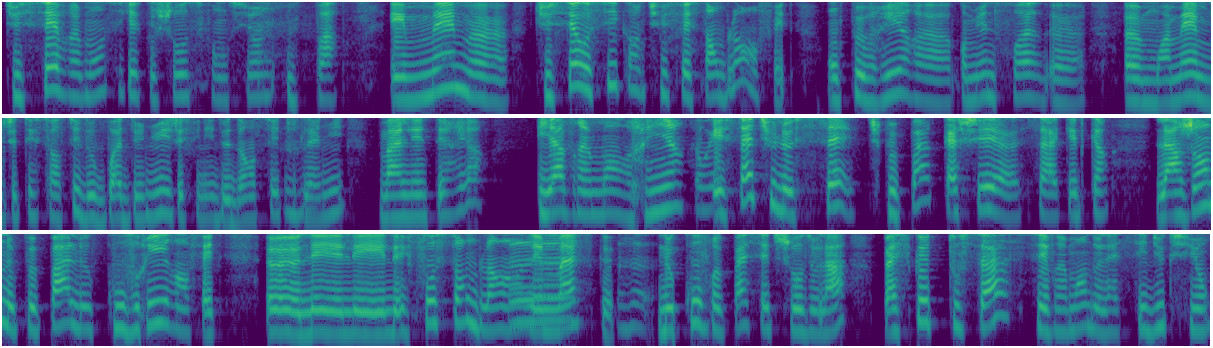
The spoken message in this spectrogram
Tu sais vraiment si quelque chose fonctionne ou pas. Et même, euh, tu sais aussi quand tu fais semblant, en fait. On peut rire euh, combien de fois, moi-même, j'étais sortie de boîte de nuit, j'ai fini de danser toute mhm. la nuit, mais à l'intérieur, il y a vraiment rien. Et ça, tu le sais. Tu peux pas cacher euh, ça à quelqu'un. L'argent ne peut pas le couvrir, en fait. Euh, les, les, faux semblants, les mmh. masques mmh. ne couvrent pas cette chose-là parce que tout ça, c'est vraiment de la séduction.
